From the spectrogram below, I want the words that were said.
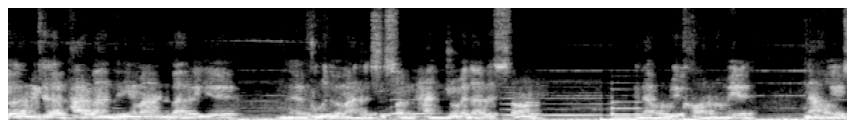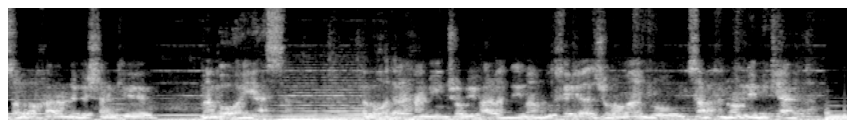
یادمه که در پرونده من برای ورود به مدرسه سال پنجم دبستان در روی کارنامه نهایی سال آخرم نوشتن که من آیی هستم و به خاطر همین چون روی پرونده من بود خیلی از جاها من رو ثبت نام نمی کردم.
